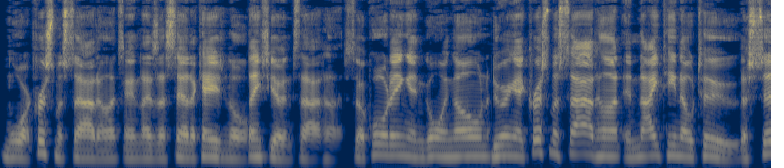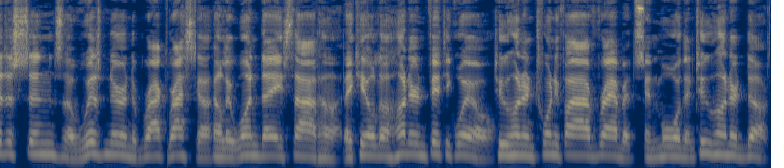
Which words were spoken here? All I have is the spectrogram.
more Christmas side hunts, and as I said, occasional Thanksgiving side hunts. So, quoting and going on, during a Christmas side hunt in 1902, the citizens of Wisner, Nebraska held a one day side hunt. They killed 150 quail, 225 rabbits, and more than 200 ducks.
